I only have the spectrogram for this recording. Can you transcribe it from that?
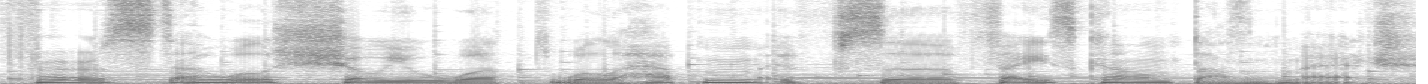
First I will show you what will happen if the face count doesn't match.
